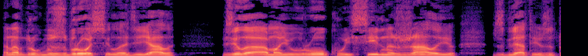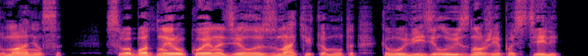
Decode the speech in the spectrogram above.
Она вдруг бы сбросила одеяло, взяла мою руку и сильно сжала ее, взгляд ее затуманился. Свободной рукой она делала знаки кому-то, кого видела у изножья постели.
